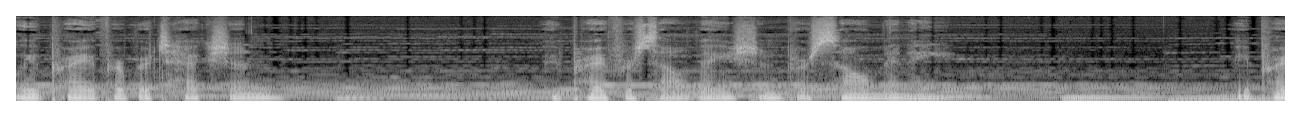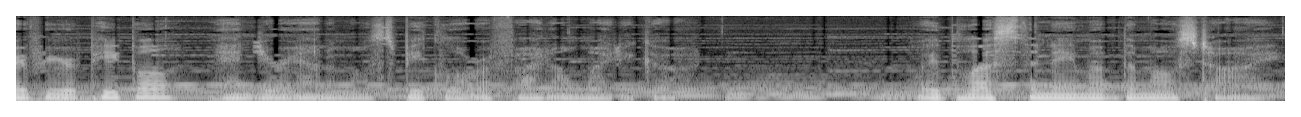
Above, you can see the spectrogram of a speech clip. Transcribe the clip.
We pray for protection. We pray for salvation for so many. We pray for your people and your animals. Be glorified, Almighty God. We bless the name of the Most High.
